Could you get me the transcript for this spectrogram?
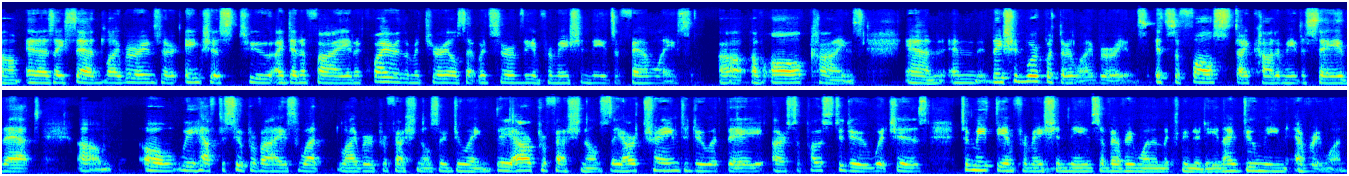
Um, and as I said, librarians are anxious to identify and acquire the materials that would serve the information needs of families uh, of all kinds. And, and they should work with their librarians. It's a false dichotomy to say that. Um, oh, we have to supervise what library professionals are doing. They are professionals. They are trained to do what they are supposed to do, which is to meet the information needs of everyone in the community. And I do mean everyone.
